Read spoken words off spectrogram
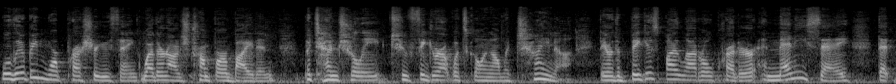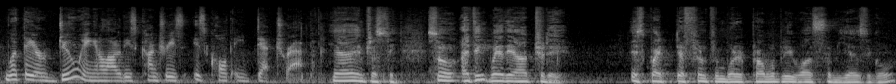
Will there be more pressure, you think, whether or not it's Trump or Biden, potentially to figure out what's going on with China? They are the biggest bilateral creditor, and many say that what they are doing in a lot of these countries is called a debt trap. Yeah, interesting. So I think where they are today is quite different from what it probably was some years ago.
